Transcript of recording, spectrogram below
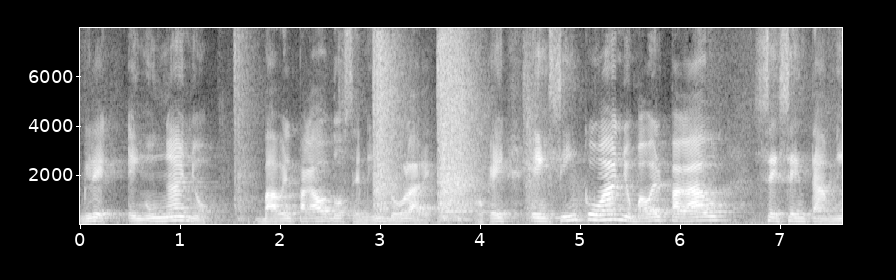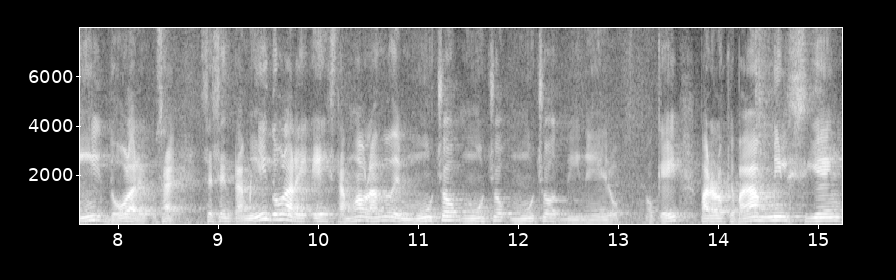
mire, en un año va a haber pagado 12 mil dólares. ¿Ok? En cinco años va a haber pagado 60 mil dólares. O sea, 60 mil dólares, eh, estamos hablando de mucho, mucho, mucho dinero. ¿Ok? Para los que pagan 1100,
